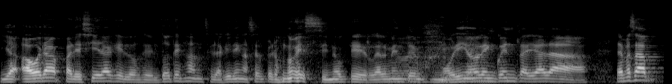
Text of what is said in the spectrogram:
Ya, ahora pareciera que los del Tottenham se la quieren hacer, pero no es, sino que realmente Mourinho no le encuentra ya la... La pasada,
